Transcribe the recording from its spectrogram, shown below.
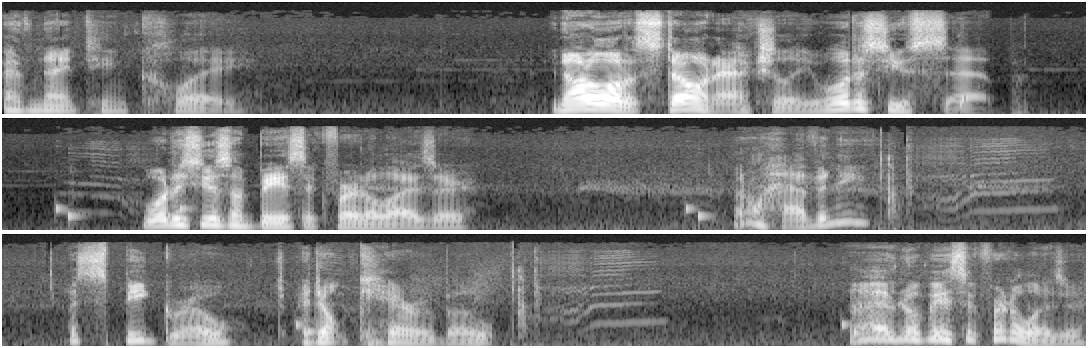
I have 19 clay. Not a lot of stone, actually. We'll just use sap. We'll just use some basic fertilizer. I don't have any. I speed grow, which I don't care about. I have no basic fertilizer.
